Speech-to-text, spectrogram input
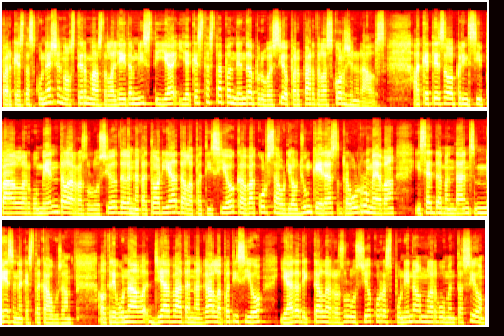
perquè es desconeixen els termes de la llei d'amnistia i aquesta està pendent d'aprovació per part de les Corts Generals. Aquest és el principal argument de la resolució de negatòria de la petició que va cursar Oriol Junqueras, Raül Romeva i set demandants més en aquesta causa. El Tribunal ja va denegar la petició i ara dicta la resolució corresponent amb l'argumentació.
